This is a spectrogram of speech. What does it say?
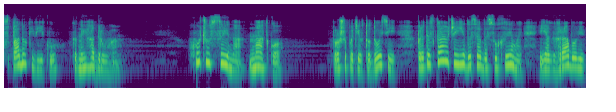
Спадок віку, книга друга. Хочу сина, Натко, прошепотів Тодосій, притискаючи її до себе сухими, як грабові,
